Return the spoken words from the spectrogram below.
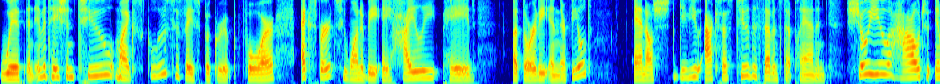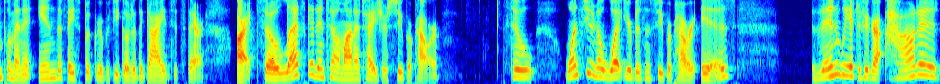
with an invitation to my exclusive Facebook group for experts who want to be a highly paid authority in their field. And I'll sh- give you access to the seven step plan and show you how to implement it in the Facebook group. If you go to the guides, it's there. All right, so let's get into monetize your superpower. So, once you know what your business superpower is, then we have to figure out how to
